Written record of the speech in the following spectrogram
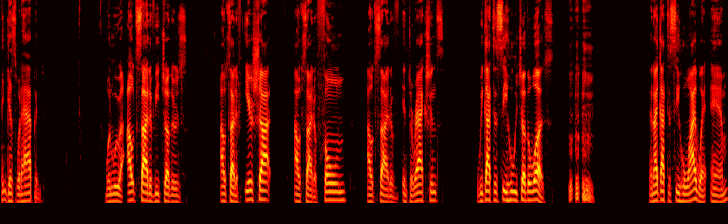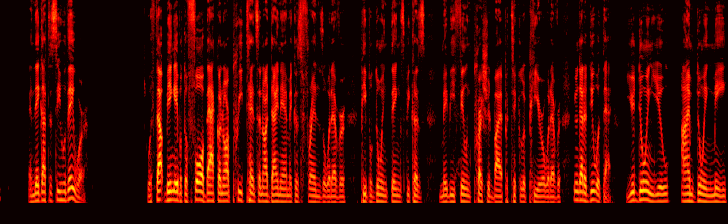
And guess what happened? When we were outside of each other's, outside of earshot, outside of phone, outside of interactions, we got to see who each other was. and I got to see who I am, and they got to see who they were. Without being able to fall back on our pretense and our dynamic as friends or whatever, people doing things because maybe feeling pressured by a particular peer or whatever. You got to deal with that. You're doing you, I'm doing me.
